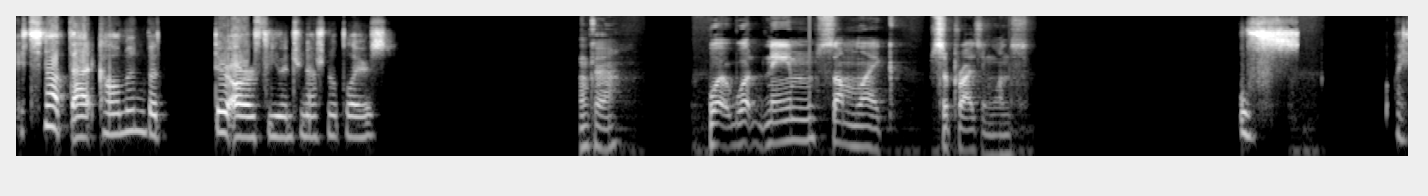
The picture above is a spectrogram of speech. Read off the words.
It's not that common, but there are a few international players. Okay. What what name some like surprising ones? Oof. I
